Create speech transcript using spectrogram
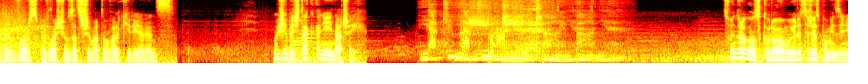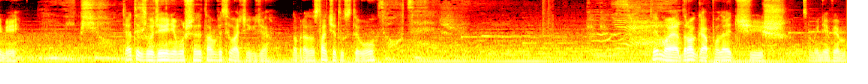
A ten wąż z pewnością zatrzyma tą Walkirię, więc... Musi być tak, a nie inaczej. Jakie masz życzenie, panie? Swoją drogą, skoro mój rycerz jest pomiędzy nimi, to ja tych złodziei nie muszę tam wysyłać nigdzie. Dobra, zostańcie tu z tyłu. co chcesz? Ty, moja droga, polecisz... Co my nie wiem...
